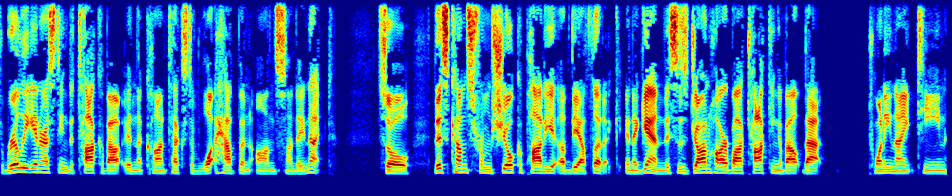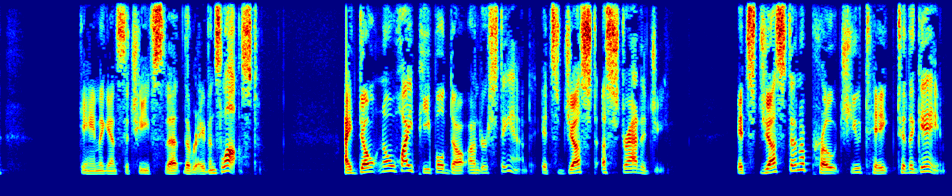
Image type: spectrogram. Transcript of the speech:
It's really interesting to talk about in the context of what happened on Sunday night. So this comes from Sheil Kapadia of The Athletic. And again, this is John Harbaugh talking about that 2019 game against the Chiefs that the Ravens lost. I don't know why people don't understand. It's just a strategy. It's just an approach you take to the game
